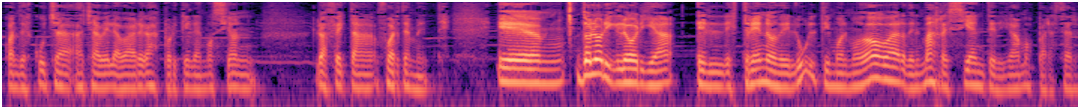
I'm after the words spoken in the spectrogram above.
cuando escucha a Chabela Vargas porque la emoción lo afecta fuertemente. Eh, Dolor y Gloria, el estreno del último Almodóvar, del más reciente, digamos, para ser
